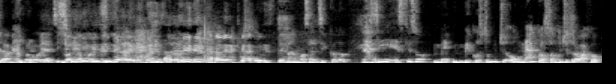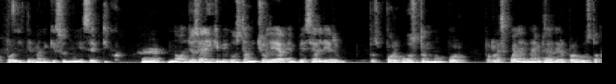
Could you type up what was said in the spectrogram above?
Ya mejor voy al psicólogo. a ver, a ver, ¿qué hago? Este, vamos al psicólogo. Sí, es que eso me, me, costó mucho, o me ha costado mucho trabajo por el tema de que soy muy escéptico. Mm. ¿no? Yo soy alguien que me gusta mucho leer, empecé a leer pues, por gusto, no por, por la escuela, nada, empecé a leer por gusto,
